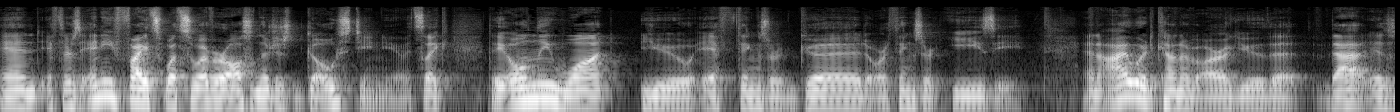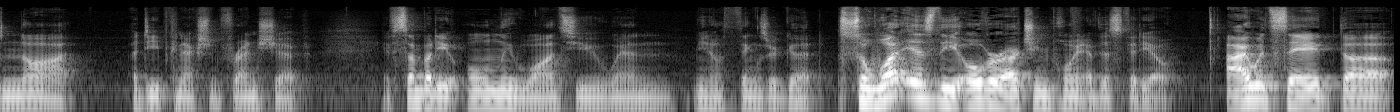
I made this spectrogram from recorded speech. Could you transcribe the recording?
And if there's any fights whatsoever, all of a sudden they're just ghosting you. It's like they only want you if things are good or things are easy. And I would kind of argue that that is not a deep connection friendship if somebody only wants you when, you know, things are good. So what is the overarching point of this video? I would say the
